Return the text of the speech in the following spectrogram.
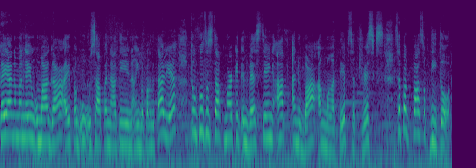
Kaya naman ngayong umaga ay pag-uusapan natin ang iba pang detalye tungkol sa stock market investing at ano ba ang mga tips at risks sa pagpasok dito.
